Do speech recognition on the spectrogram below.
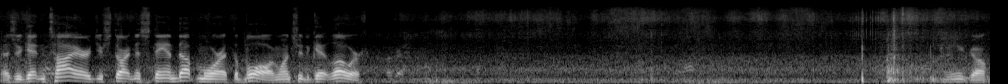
As you're getting tired, you're starting to stand up more at the ball. I want you to get lower. Okay. There you go.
